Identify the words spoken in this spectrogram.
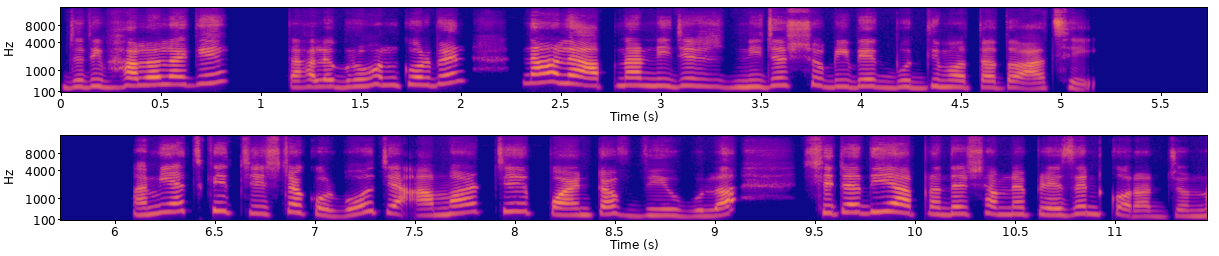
যদি ভালো লাগে তাহলে গ্রহণ করবেন। না হলে আপনার নিজের, নিজস্ব বিবেক, বুদ্ধিমত্তা তো আছেই। আমি আজকে চেষ্টা করব যে আমার যে পয়েন্ট অফ ভিউ গুলা সেটা দিয়ে আপনাদের সামনে প্রেজেন্ট করার জন্য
